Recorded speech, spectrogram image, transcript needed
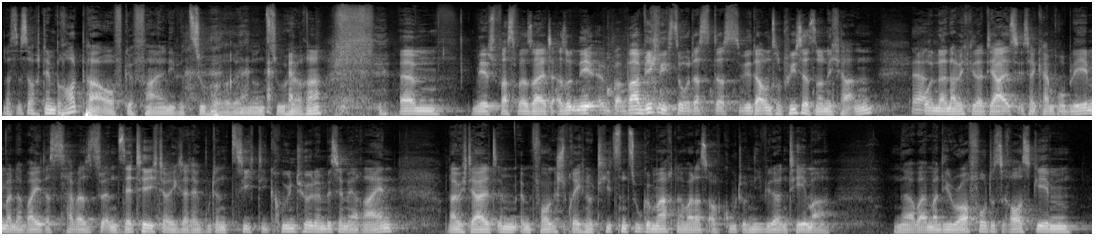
Das ist auch dem Brautpaar aufgefallen, liebe Zuhörerinnen und Zuhörer. ähm, Nee, Spaß beiseite. Also, nee, war wirklich so, dass, dass wir da unsere Presets noch nicht hatten. Ja. Und dann habe ich gesagt, ja, es ist ja kein Problem, weil dann war ich das teilweise zu entsättigt. Da habe ich gesagt, ja gut, dann ziehe ich die Grüntöne ein bisschen mehr rein. Und dann habe ich da halt im, im Vorgespräch Notizen zugemacht, dann war das auch gut und nie wieder ein Thema. Ne, aber immer die RAW-Fotos rausgeben,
